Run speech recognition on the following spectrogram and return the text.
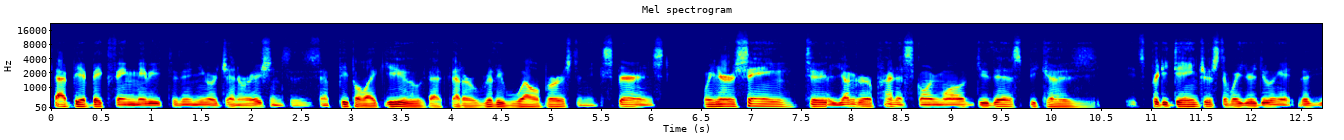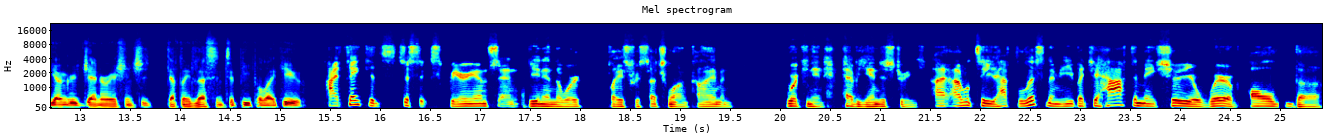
that'd be a big thing maybe to the newer generations is people like you that, that are really well versed and experienced. When you're saying to a younger apprentice going, well, do this because it's pretty dangerous the way you're doing it, the younger generation should definitely listen to people like you. I think it's just experience and being in the workplace for such a long time and working in heavy industries. I, I, would say you have to listen to me, but you have to make sure you're aware of all the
